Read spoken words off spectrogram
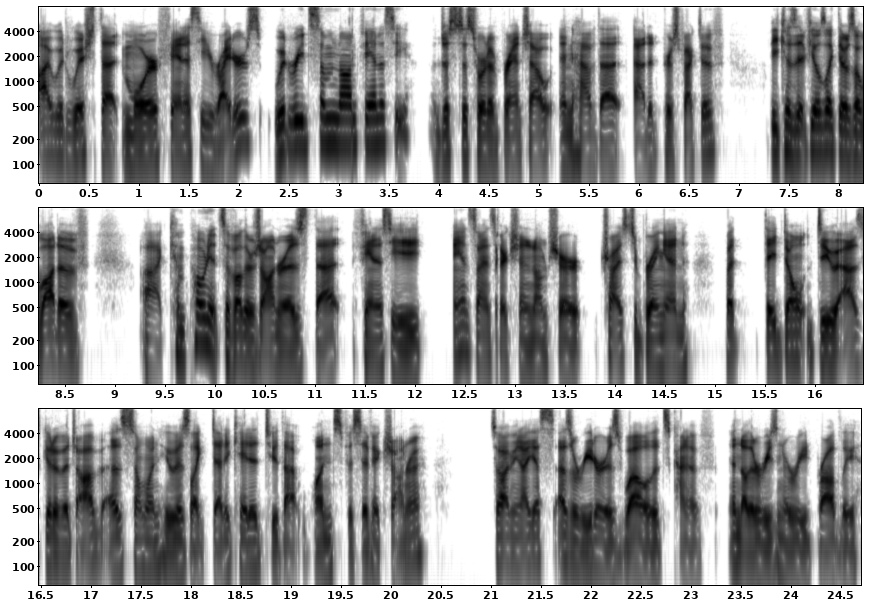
I would wish that more fantasy writers would read some non fantasy just to sort of branch out and have that added perspective. Because it feels like there's a lot of uh, components of other genres that fantasy and science fiction, I'm sure, tries to bring in, but they don't do as good of a job as someone who is like dedicated to that one specific genre. So, I mean, I guess as a reader as well, it's kind of another reason to read broadly.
